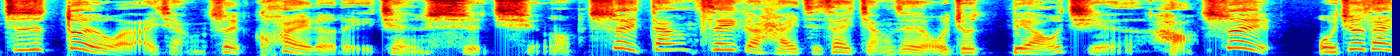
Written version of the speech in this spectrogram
这是对我来讲最快乐的一件事情哦。所以当这个孩子在讲这个，我就了解了。好，所以。我就在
